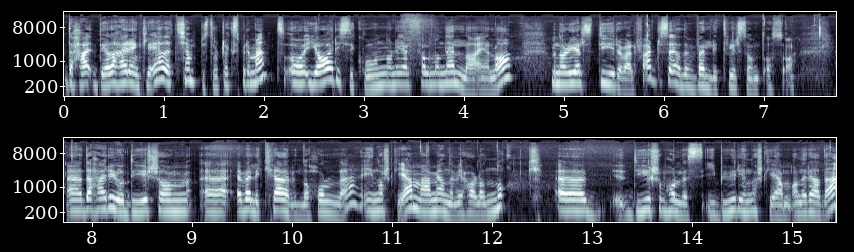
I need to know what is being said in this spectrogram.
det, her, det det her egentlig er, det er et kjempestort eksperiment. Og ja, risikoen når det gjelder salmonella er lav, men når det gjelder dyrevelferd, så er det veldig tvilsomt også. Eh, det her er jo dyr som eh, er veldig krevende å holde i norske hjem. Jeg mener vi har da nok eh, dyr som holdes i bur i norske hjem allerede.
